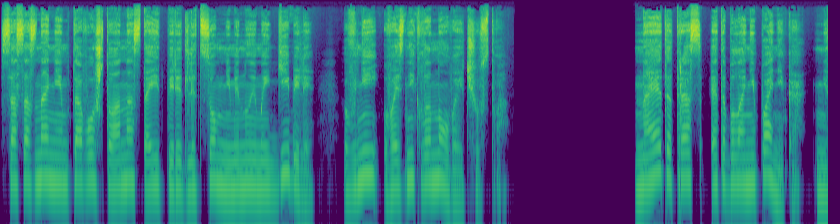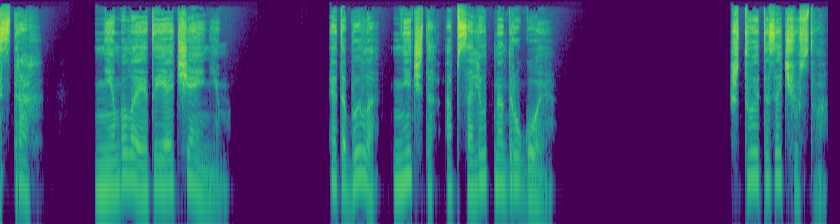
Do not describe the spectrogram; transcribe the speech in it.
с осознанием того, что она стоит перед лицом неминуемой гибели, в ней возникло новое чувство. На этот раз это была не паника, не страх. Не было это и отчаянием. Это было нечто абсолютно другое. Что это за чувство?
